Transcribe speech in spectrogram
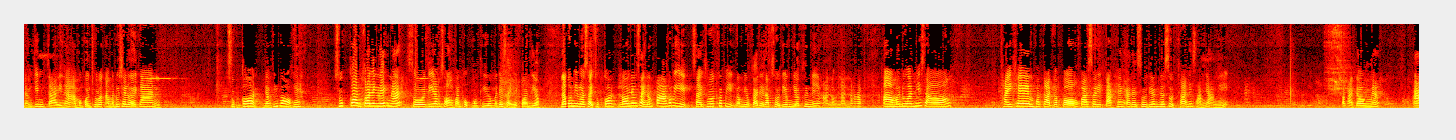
น้ำจิ้มไก่นะอะบางคนชูรสเอะมาดูเฉลยกัน ซุปก้อนอย่างที่บอกไงซุปก้อนก้อนเล็กๆ นะ โซเดียม2,006บางทีเราไม่ได้ใส่แค่ก้อนเดียว แล้วบางทีเราใส่ซุปก้อน เรายังใส่น้ำปลาเข้าไปอีกใส่ชูรสเข้าไปอีกเรามีโอกาสได้รับโซเดียมเยอะขึ้นในอาหารเหล่านั้นนะคะอ่ามาดูอันที่สอง ไข่เค็มผักกาดกระป๋องปลาสลิดตากแห้งอะไรโซเดียมเยอะสุดคะในสามอย่างนี้ผักกาดดองนะอ่า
